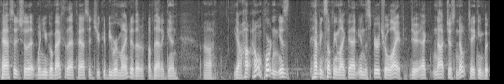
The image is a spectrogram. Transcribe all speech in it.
passage, so that when you go back to that passage, you could be reminded of, that again. Uh, yeah, how, how important is having something like that in the spiritual life? Not just note taking, but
